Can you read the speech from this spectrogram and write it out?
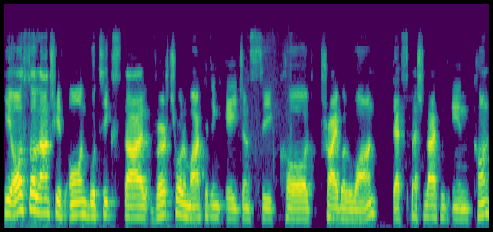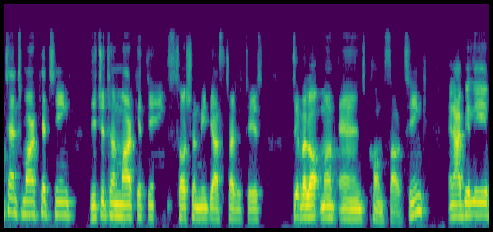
He also launched his own boutique style virtual marketing agency called Tribal One that specializes in content marketing, digital marketing, social media strategies, development, and consulting. And I believe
